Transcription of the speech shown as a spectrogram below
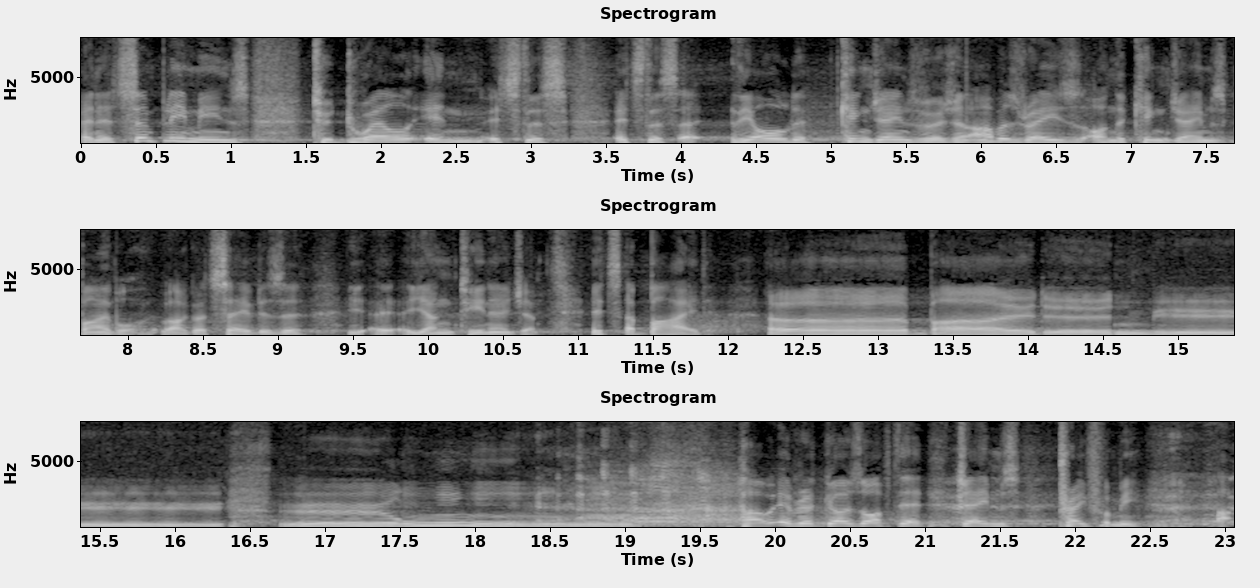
And it simply means to dwell in. It's this, it's this, uh, the old King James Version. I was raised on the King James Bible. I got saved as a, a young teenager. It's abide. Abide in me. However, it goes off there. James, pray for me. I,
